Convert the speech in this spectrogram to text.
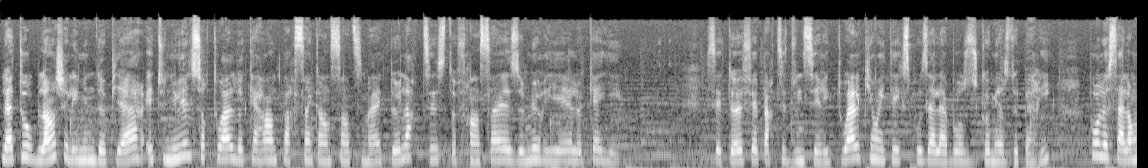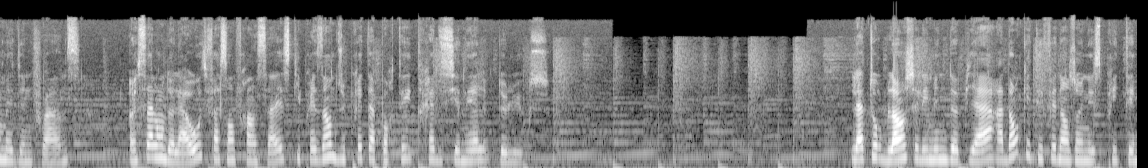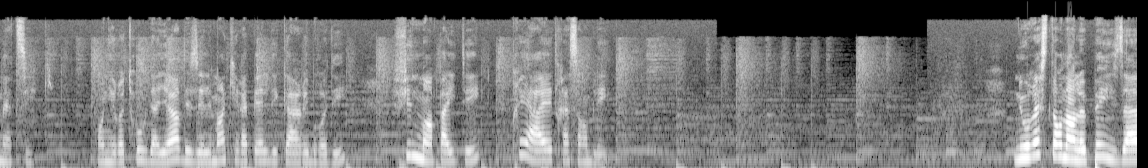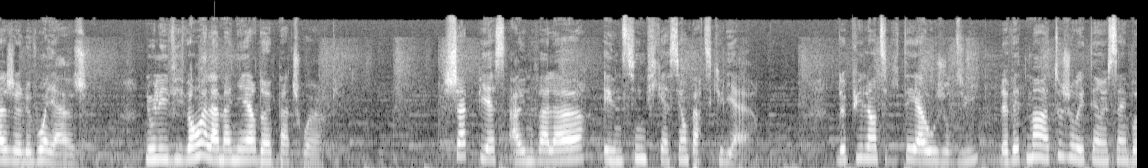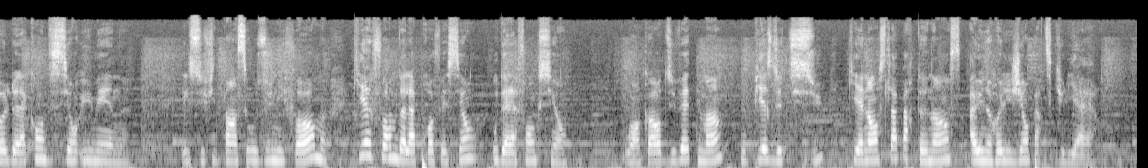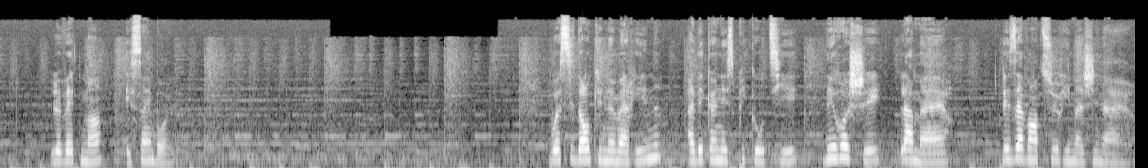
La tour blanche et les mines de pierre est une huile sur toile de 40 par 50 cm de l'artiste française Muriel Caillé. Cette œuvre fait partie d'une série de toiles qui ont été exposées à la Bourse du commerce de Paris pour le salon Made in France, un salon de la haute façon française qui présente du prêt-à-porter traditionnel de luxe. La tour blanche et les mines de pierre a donc été fait dans un esprit thématique. On y retrouve d'ailleurs des éléments qui rappellent des carrés brodés, finement pailletés, prêts à être assemblés. Nous restons dans le paysage le voyage. Nous les vivons à la manière d'un patchwork. Chaque pièce a une valeur et une signification particulière. Depuis l'Antiquité à aujourd'hui, le vêtement a toujours été un symbole de la condition humaine, il suffit de penser aux uniformes qui informent de la profession ou de la fonction, ou encore du vêtement ou pièce de tissu qui annonce l'appartenance à une religion particulière. Le vêtement est symbole. Voici donc une marine avec un esprit côtier, des rochers, la mer, des aventures imaginaires.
